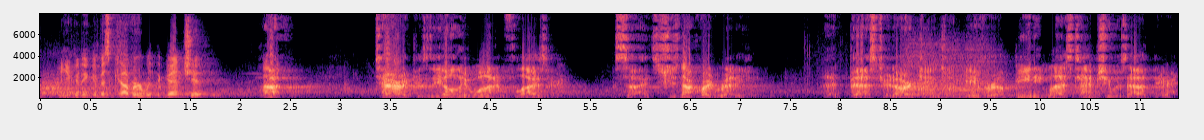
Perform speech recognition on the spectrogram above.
Are you gonna give us cover with the gunship? Huh. Tarak is the only one who flies her. Besides, she's not quite ready. That bastard Archangel gave her a beating last time she was out there.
